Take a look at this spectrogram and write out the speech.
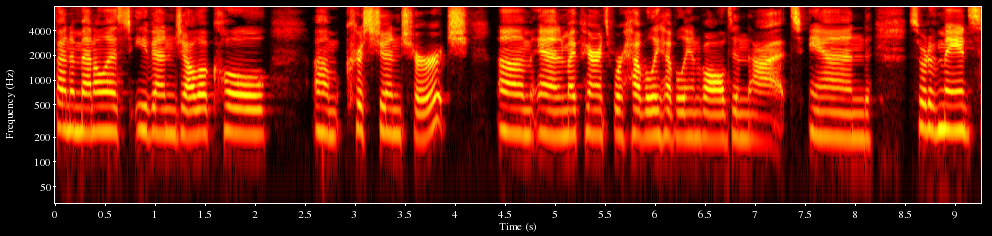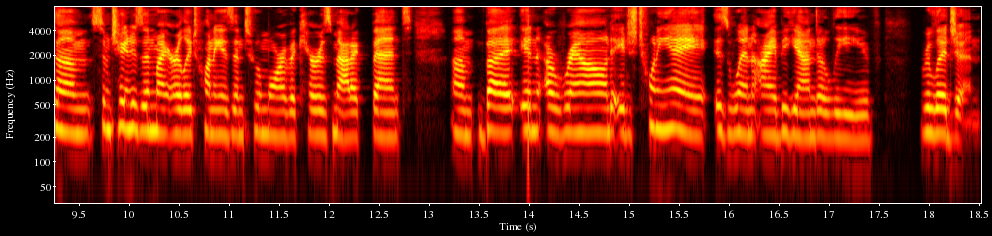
fundamentalist evangelical um, Christian church. Um, and my parents were heavily, heavily involved in that, and sort of made some some changes in my early twenties into a more of a charismatic bent. Um, but in around age twenty eight is when I began to leave religion,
